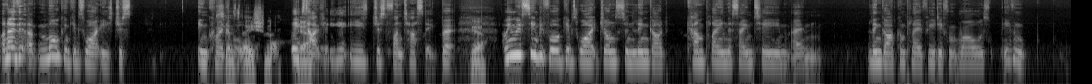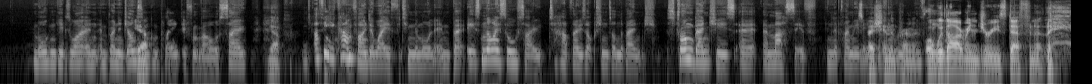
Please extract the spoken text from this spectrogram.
I know that uh, Morgan Gibbs White is just incredible. Sensational. Yeah. Exactly, he, he's just fantastic. But Yeah. I mean, we've seen before Gibbs White, Johnson, Lingard can play in the same team. Um, Lingard can play a few different roles. Even Morgan Gibbs White and, and Brennan Johnson can play different roles. So Yeah. I think you can find a way of fitting them all in. But it's nice also to have those options on the bench. Strong benches are, are massive in the Premier League. Especially in the Premier. we've Well, with that. our injuries, definitely.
